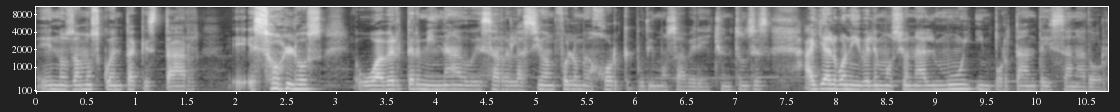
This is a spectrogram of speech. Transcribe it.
eh, nos damos cuenta que estar eh, solos o haber terminado esa relación fue lo mejor que pudimos haber hecho. Entonces hay algo a nivel emocional muy importante y sanador.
